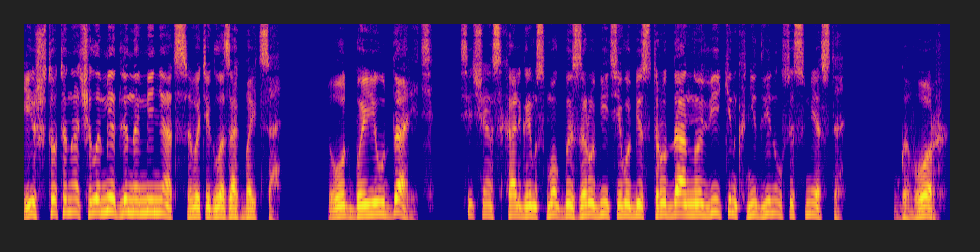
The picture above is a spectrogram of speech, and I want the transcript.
и что-то начало медленно меняться в этих глазах бойца. Тут бы и ударить. Сейчас Хальгрим смог бы зарубить его без труда, но викинг не двинулся с места. Уговор.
